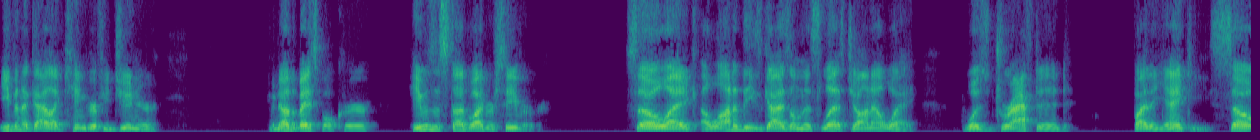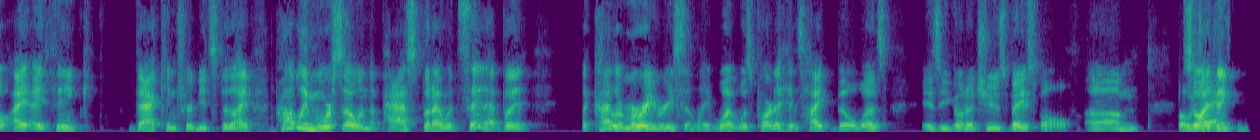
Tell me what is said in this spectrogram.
even a guy like Ken Griffey Jr., we know the baseball career, he was a stud wide receiver. So, like a lot of these guys on this list, John Elway was drafted by the Yankees. So, I, I think that contributes to the hype. Probably more so in the past, but I would say that. But like Kyler Murray recently, what was part of his hype, Bill, was is he going to choose baseball? Um, so Jackson. I think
